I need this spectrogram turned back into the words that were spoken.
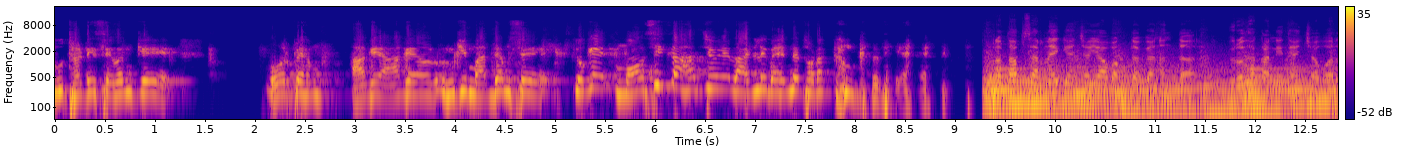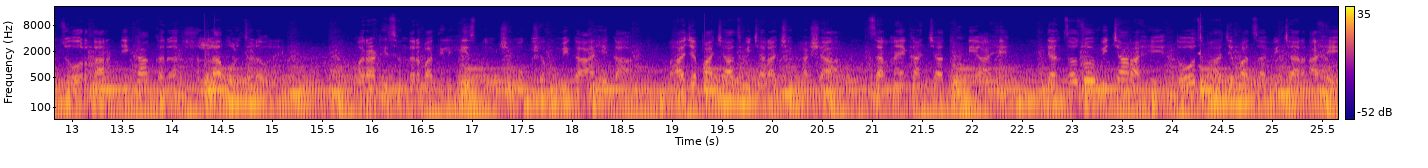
237 के ओर पे हम आगे आ गए और उनकी माध्यम से, क्योंकि मौसी का हाथ जो है लाडली बहन ने थोड़ा कम कर दिया है। प्रताप सरनाईक यांच्या या वक्तव्यानंतर विरोधकांनी त्यांच्यावर जोरदार टीका करत हल्लाबोल चढवलाय मराठी संदर्भातील हीच तुमची मुख्य भूमिका आहे का? भाजपाच्याच विचाराची भाषा सरनाईकांच्या तोंडी आहे. त्यांचा जो विचार आहे तोच भाजपाचा विचार आहे.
